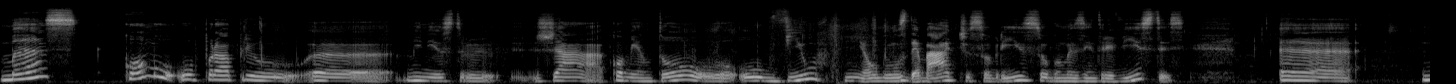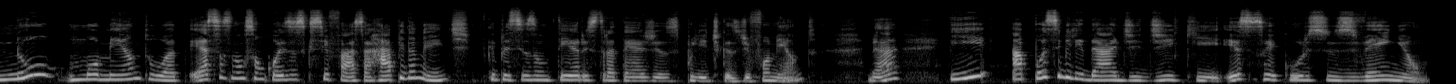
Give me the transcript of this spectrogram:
Mas, como o próprio uh, ministro já comentou ou, ou viu em alguns debates sobre isso, algumas entrevistas, uh, no momento, essas não são coisas que se faça rapidamente, que precisam ter estratégias políticas de fomento, né? E a possibilidade de que esses recursos venham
